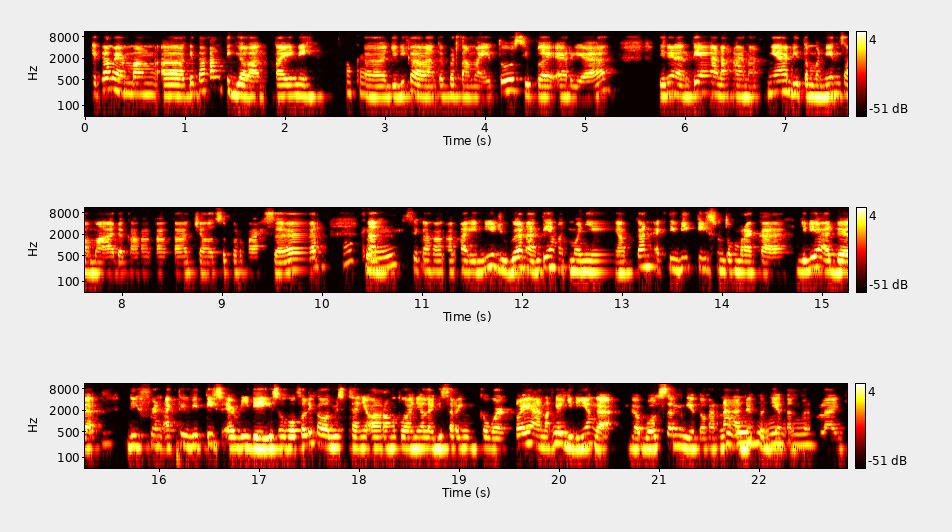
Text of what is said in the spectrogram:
kita memang uh, kita kan tiga lantai nih. Okay. Uh, jadi kalau lantai pertama itu si play area, jadi nanti anak-anaknya ditemenin sama ada kakak-kakak child supervisor. Okay. Nah, si kakak-kakak ini juga nanti yang menyiapkan activities untuk mereka. Jadi ada different activities every day. So hopefully kalau misalnya orang tuanya lagi sering ke workplay, anaknya hmm. jadinya nggak nggak bosen gitu karena ada hmm, hmm, kegiatan baru lagi.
